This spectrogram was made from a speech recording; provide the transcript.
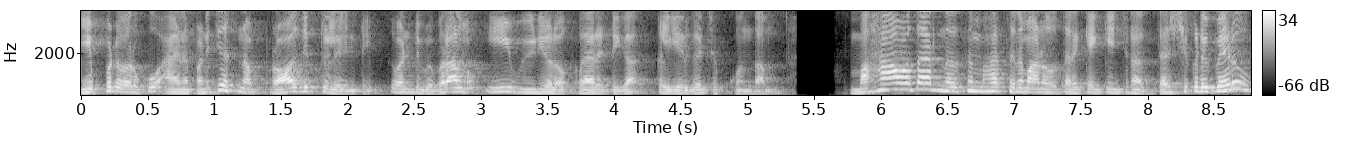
ఇప్పటి వరకు ఆయన పనిచేసిన ప్రాజెక్టులు ఏంటి? వంటి వివరాలను ఈ వీడియోలో క్లారిటీగా క్లియర్గా చెప్పుకుందాం. మహావతార్ నరసింహ సినిమాను తెరకెక్కించిన దర్శకుడి పేరు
